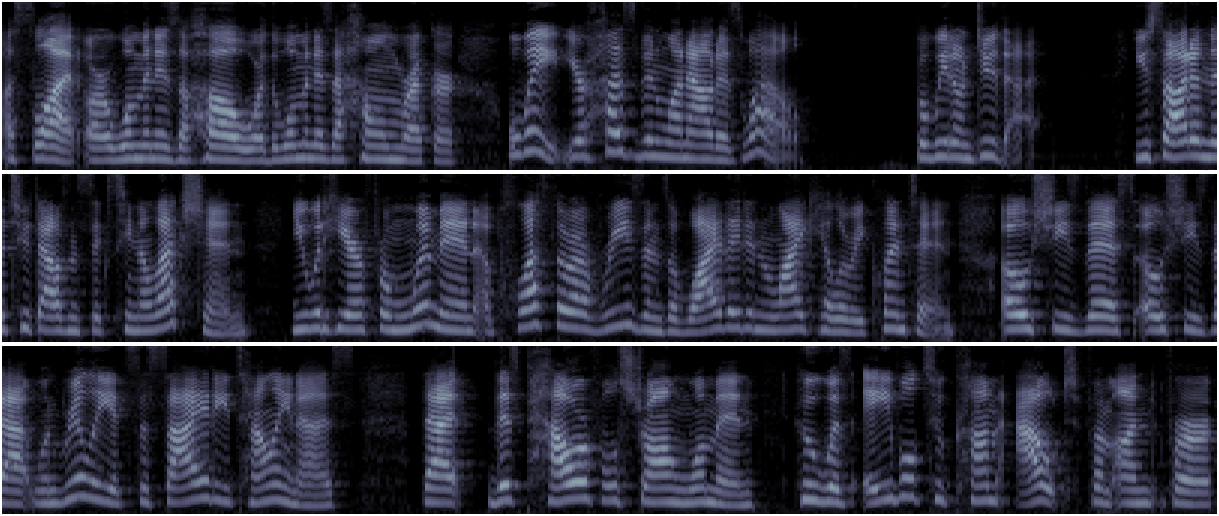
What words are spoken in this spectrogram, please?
a slut or a woman is a hoe or the woman is a home wrecker. Well, wait, your husband went out as well. But we don't do that. You saw it in the 2016 election you would hear from women a plethora of reasons of why they didn't like Hillary Clinton. Oh, she's this, oh, she's that, when really it's society telling us that this powerful, strong woman who was able to come out from un- for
